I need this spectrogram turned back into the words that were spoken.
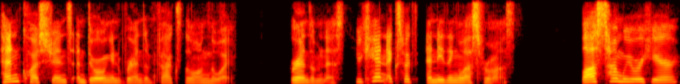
10 questions and throwing in random facts along the way. Randomness. You can't expect anything less from us. Last time we were here,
